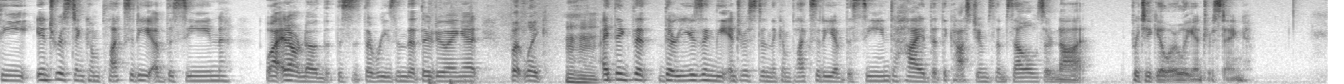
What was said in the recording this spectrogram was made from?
the interest and complexity of the scene. Well i don't know that this is the reason that they're doing it but like i think that they're using the interest and the complexity of the scene to hide that the costumes themselves are not particularly interesting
